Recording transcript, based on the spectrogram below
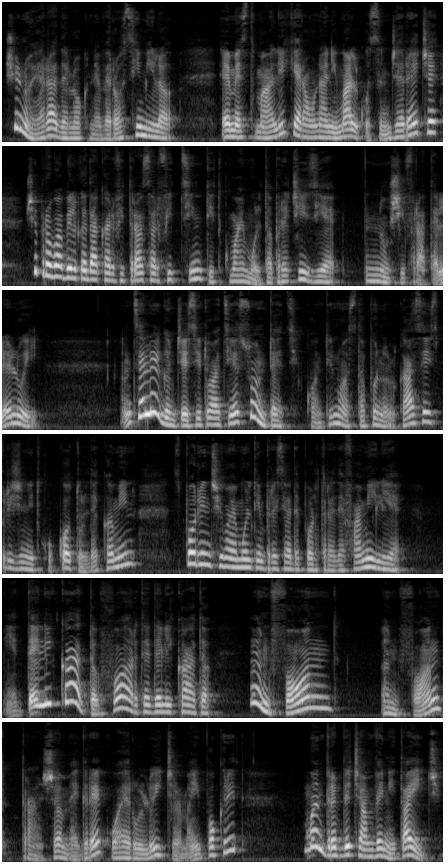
și nu era deloc neverosimilă. Emest Malik era un animal cu sânge rece și probabil că dacă ar fi tras ar fi țintit cu mai multă precizie, nu și fratele lui. Înțeleg în ce situație sunteți, continuă stăpânul casei, sprijinit cu cotul de cămin, sporind și mai mult impresia de portret de familie. E delicată, foarte delicată. În fond, în fond, tranșă Megre cu aerul lui cel mai ipocrit, mă întreb de ce am venit aici.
